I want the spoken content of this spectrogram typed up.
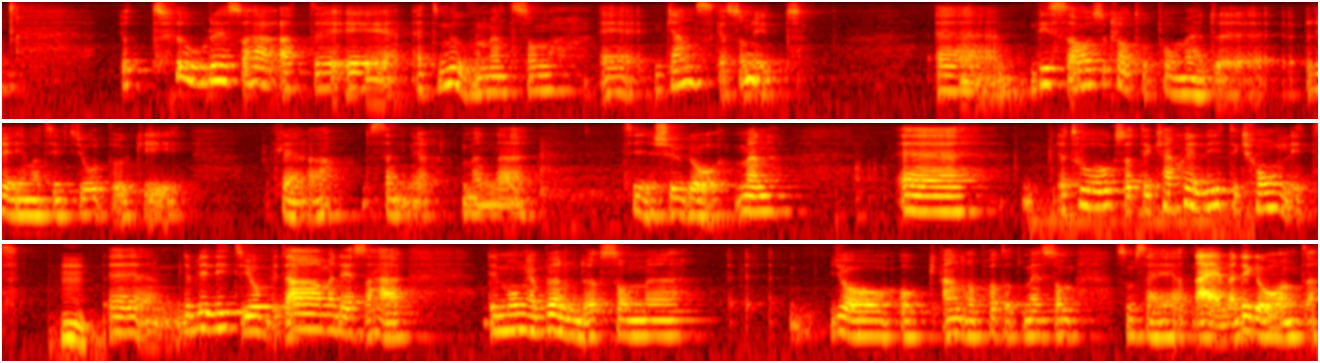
Jag tror det är så här att det är ett movement som är ganska så nytt. Eh, vissa har såklart hållit på med regenerativt jordbruk i flera decennier, men eh, 10-20 år. Men eh, jag tror också att det kanske är lite krångligt. Mm. Eh, det blir lite jobbigt. Ah, men det är så här. Det är många bönder som eh, jag och andra har pratat med som, som säger att nej, men det går inte.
